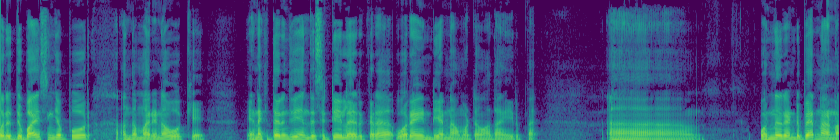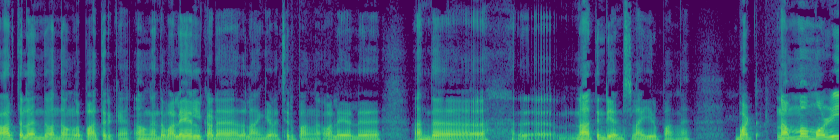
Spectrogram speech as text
ஒரு துபாய் சிங்கப்பூர் அந்த மாதிரினா ஓகே. எனக்கு தெரிஞ்சு இந்த சிட்டியில் இருக்கிற ஒரே இந்தியன் நான் மட்டுமா தான் இருப்பேன். ஒன்று ரெண்டு பேர் நான் நார்த்துலேருந்து வந்தவங்கள பார்த்துருக்கேன். அவங்க அந்த வளையல் கடை அதெல்லாம் இங்கே வச்சுருப்பாங்க. வளையல் அந்த நார்த் இந்தியன்ஸ்லாம் இருப்பாங்க. பட் நம்ம மொழி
